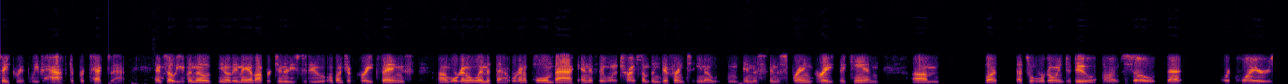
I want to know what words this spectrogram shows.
sacred. We have to protect that. And so even though, you know, they may have opportunities to do a bunch of great things, um, we're going to limit that. We're going to pull them back, and if they want to try something different, you know, in, in the in the spring, great, they can. Um, but that's what we're going to do. Um, so that requires,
